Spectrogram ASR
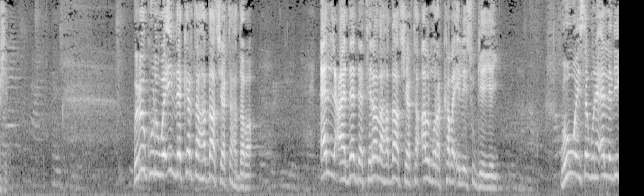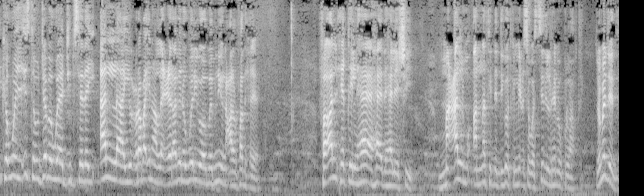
ayib wuxuu ku uhi wain dakarta haddaad sheegto haddaba alcadada tirada haddaad sheegto almurakaba ee la isu geeyey wa huwa isaguna aladii ka weeye istawjaba waajibsaday anlaa yucraba inaan la cirabino weliga oo mabniyun cala alfadxi fa alxiq ilhaa haada haleeshii maca almu'anati dhadigoodka micisa waa sidii la rabi ku laabtay soo ma jeedi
